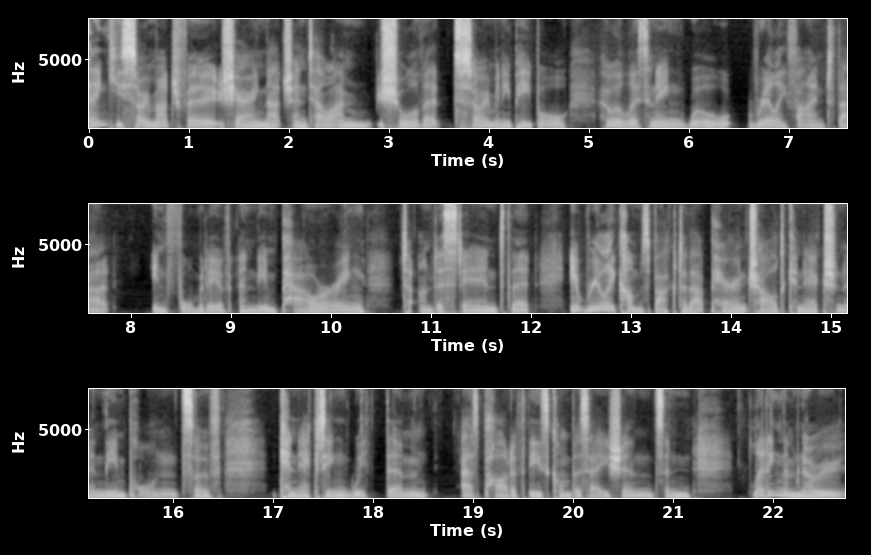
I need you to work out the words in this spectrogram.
Thank you so much for sharing that, Chantelle. I'm sure that so many people who are listening will really find that informative and empowering to understand that it really comes back to that parent child connection and the importance of connecting with them as part of these conversations and letting them know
